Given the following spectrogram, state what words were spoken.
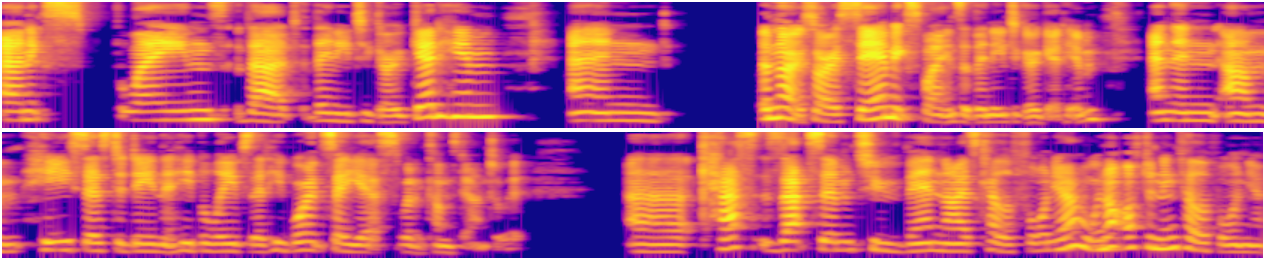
and explains that they need to go get him, and uh, no, sorry, Sam explains that they need to go get him, and then um, he says to Dean that he believes that he won't say yes when it comes down to it. Uh, Cass zaps him to Van Nuys, California. We're not often in California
